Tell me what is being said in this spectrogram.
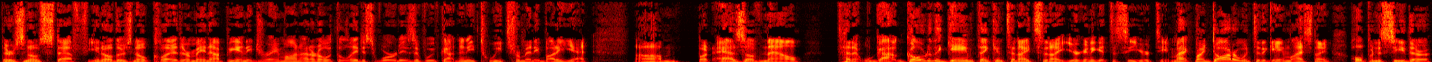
There's no Steph. You know, there's no Klay. There may not be any Draymond. I don't know what the latest word is if we've gotten any tweets from anybody yet. Um, but as of now, tonight, go- go to the game thinking tonight's the night you're going to get to see your team. My, my daughter went to the game last night hoping to see their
